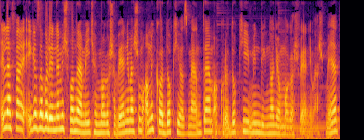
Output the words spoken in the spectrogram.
Illetve igazából én nem is mondanám így, hogy magas a vérnyomásom. Amikor dokihoz mentem, akkor a doki mindig nagyon magas vérnyomás miatt.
